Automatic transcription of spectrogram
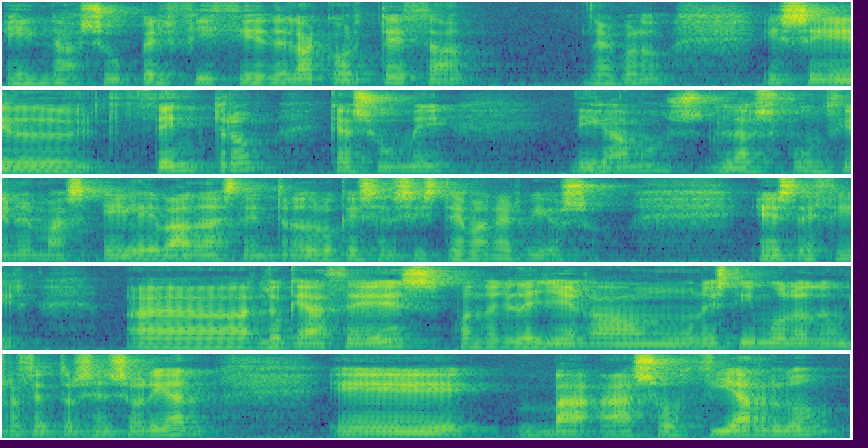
en la superficie de la corteza, ¿de acuerdo? Es el centro que asume, digamos, las funciones más elevadas dentro de lo que es el sistema nervioso. Es decir, ah, lo que hace es, cuando le llega un estímulo de un receptor sensorial, eh, va a asociarlo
